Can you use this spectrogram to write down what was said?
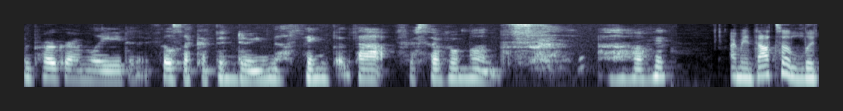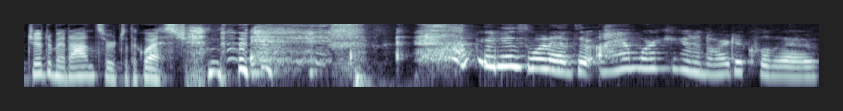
and program lead, and it feels like I've been doing nothing but that for several months. Um, I mean, that's a legitimate answer to the question. it is one answer. I am working on an article though,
